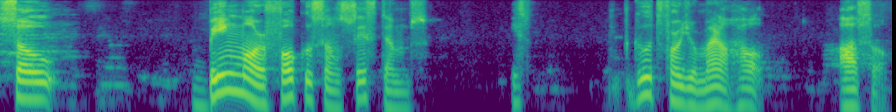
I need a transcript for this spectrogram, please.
So being more focused on systems is good for your mental health also.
